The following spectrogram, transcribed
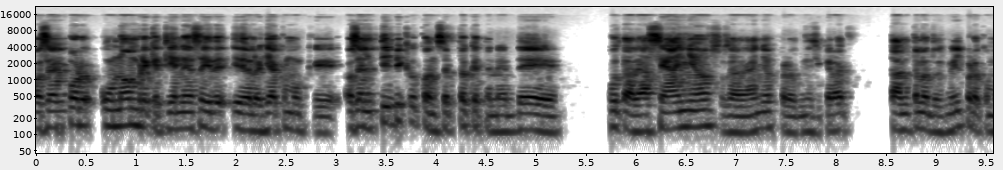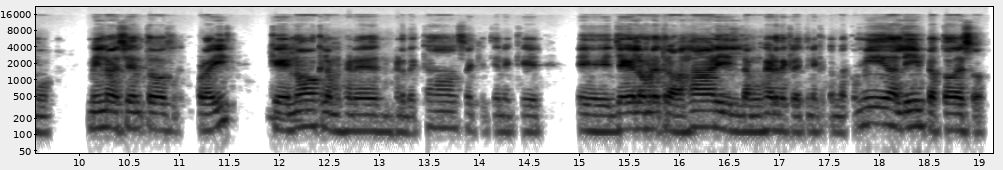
o sea, es por un hombre que tiene esa ide- ideología como que, o sea, el típico concepto que tener de, puta, de hace años, o sea, de años, pero ni siquiera tanto en los 2000, pero como 1900 por ahí, que no, que la mujer es mujer de casa, que tiene que, eh, llega el hombre a trabajar y la mujer de que le tiene que tener la comida, limpia, todo eso.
